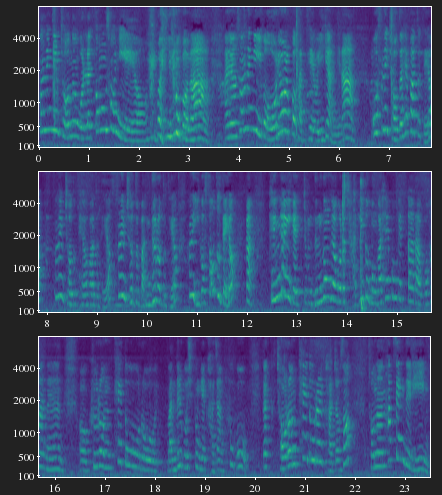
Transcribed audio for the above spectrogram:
선생님 저는 원래 똥손이에요. 뭐 이런 거나 아니면 선생님 이거 어려울 것 같아요. 이게 아니라 어 선생님 저도 해봐도 돼요? 선생님 저도 배워봐도 돼요? 선생님 저도 만들어도 돼요? 선생님 이거 써도 돼요? 그러니까 굉장히 좀 능동적으로 자기도 뭔가 해보겠다라고 하는 어, 그런 태도로 만들고 싶은 게 가장 크고 그러니까 저런 태도를 가져서 저는 학생들이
